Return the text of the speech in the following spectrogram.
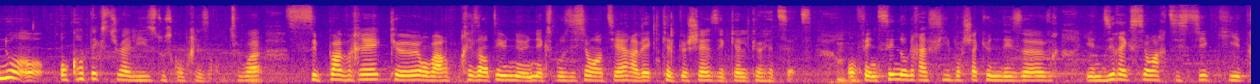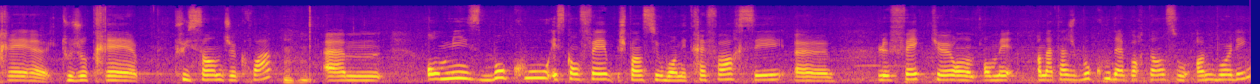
nous, on, contextualise tout ce qu'on présente, tu vois. C'est pas vrai qu'on va présenter une, exposition entière avec quelques chaises et quelques headsets. Mhm. On fait une scénographie pour chacune des œuvres. Il y a une direction artistique qui est très, euh, toujours très puissante, je crois. Mhm. Euh, on mise beaucoup, et ce qu'on fait, je pense, où on est très fort, c'est euh, le fait qu'on on attache beaucoup d'importance au onboarding.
